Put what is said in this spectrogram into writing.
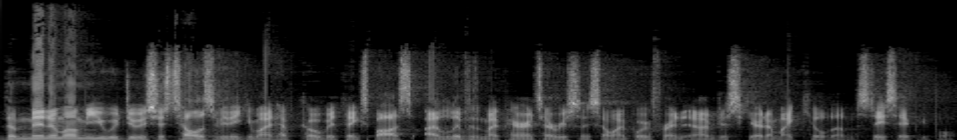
the minimum you would do is just tell us if you think you might have COVID. Thanks, boss. I live with my parents. I recently saw my boyfriend, and I'm just scared I might kill them. Stay safe, people.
